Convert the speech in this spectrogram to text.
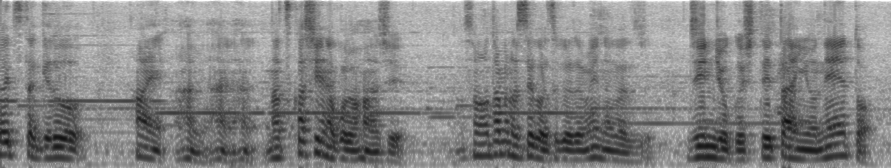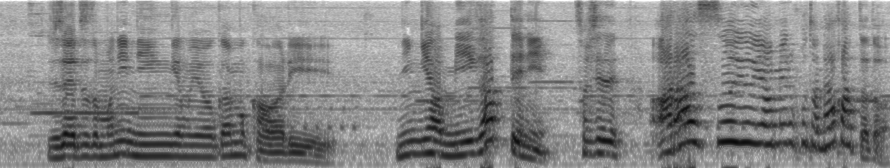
えてたけど。はいはいはいはい。懐かしいなこの話。そのための世界を作るためになんか尽力してたんよねと時代とともに人間も妖怪も変わり人間は身勝手にそして争いをやめることなかったと。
